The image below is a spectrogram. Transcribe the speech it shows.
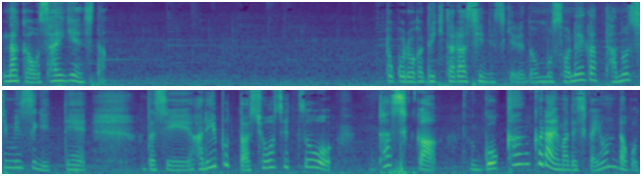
中を再現したところができたらしいんですけれどもそれが楽しみすぎて私「ハリー・ポッター」小説を確か5巻くらいまでしか読んだこ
